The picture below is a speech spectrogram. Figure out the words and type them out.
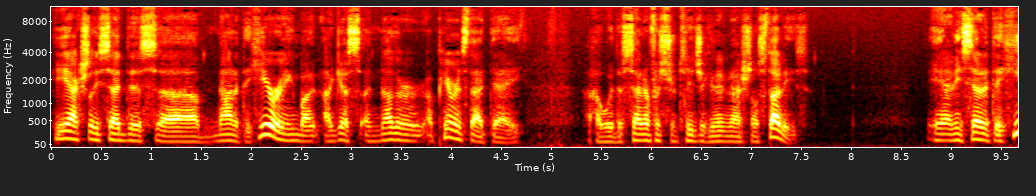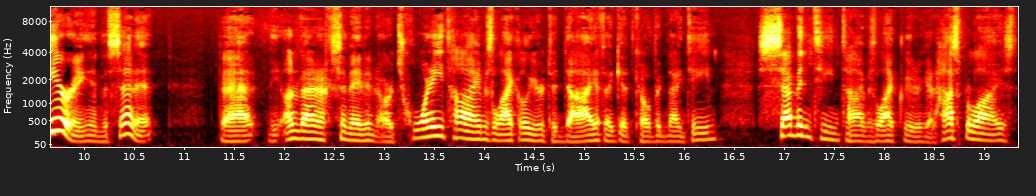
He actually said this uh, not at the hearing, but I guess another appearance that day uh, with the Center for Strategic and International Studies. And he said at the hearing in the Senate that the unvaccinated are 20 times likelier to die if they get COVID 19, 17 times likelier to get hospitalized,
